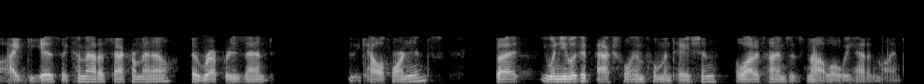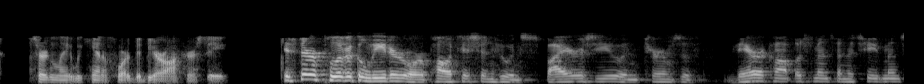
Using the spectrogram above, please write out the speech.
ideas that come out of Sacramento that represent the Californians, but when you look at actual implementation, a lot of times it's not what we had in mind. Certainly, we can't afford the bureaucracy is there a political leader or a politician who inspires you in terms of their accomplishments and achievements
